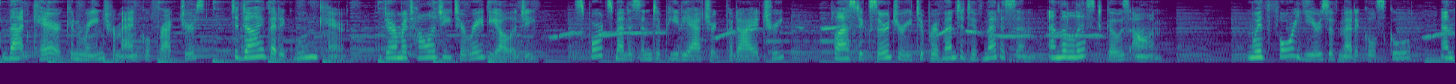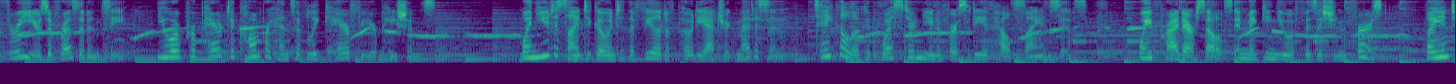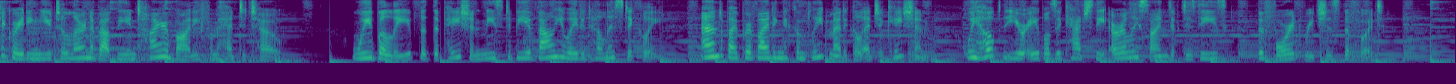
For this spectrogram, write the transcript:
That care can range from ankle fractures to diabetic wound care, dermatology to radiology, sports medicine to pediatric podiatry, plastic surgery to preventative medicine, and the list goes on. With four years of medical school and three years of residency, you are prepared to comprehensively care for your patients. When you decide to go into the field of podiatric medicine, take a look at Western University of Health Sciences. We pride ourselves in making you a physician first by integrating you to learn about the entire body from head to toe. We believe that the patient needs to be evaluated holistically, and by providing a complete medical education, we hope that you're able to catch the early signs of disease before it reaches the foot.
